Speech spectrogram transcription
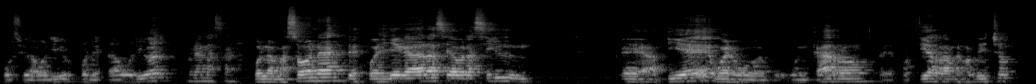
por Ciudad Bolívar, por el estado Bolívar, Por Amazonas. por la Amazonas, después llegar hacia Brasil eh, a pie, bueno, o, en carro, eh, por tierra, mejor dicho.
